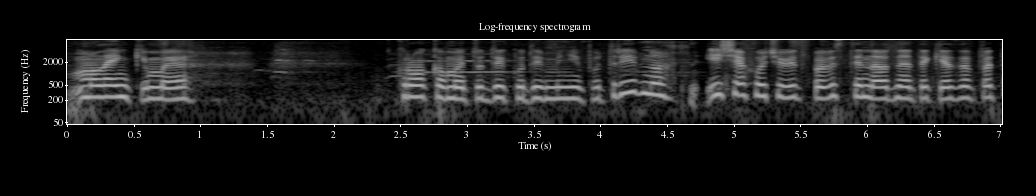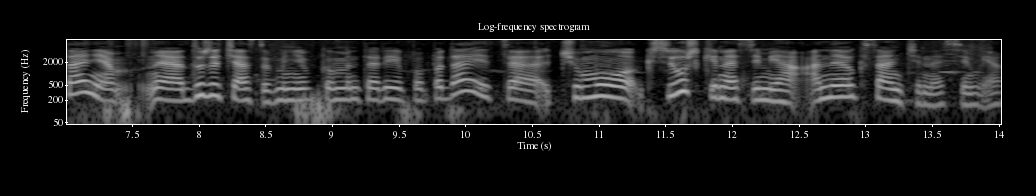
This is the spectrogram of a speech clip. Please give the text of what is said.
маленькими кроками туди, куди мені потрібно. І ще хочу відповісти на одне таке запитання. Е, Дуже часто мені в коментарі попадається, чому Ксюшкіна сім'я, а не Оксанчина сім'я.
